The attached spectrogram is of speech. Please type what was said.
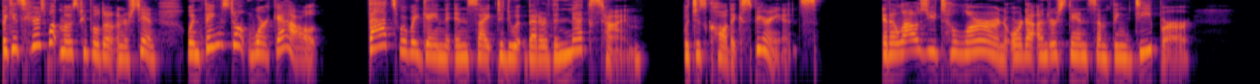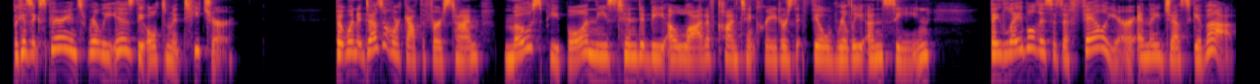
Because here's what most people don't understand when things don't work out, that's where we gain the insight to do it better the next time, which is called experience. It allows you to learn or to understand something deeper because experience really is the ultimate teacher. But when it doesn't work out the first time, most people, and these tend to be a lot of content creators that feel really unseen, they label this as a failure and they just give up.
